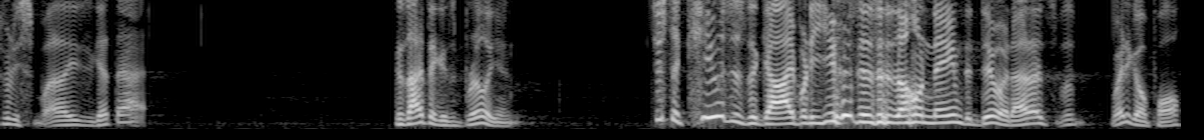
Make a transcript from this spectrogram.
pretty, uh, did you get that? Because I think it's brilliant just accuses the guy, but he uses his own name to do it. Uh, that's, way to go, Paul.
